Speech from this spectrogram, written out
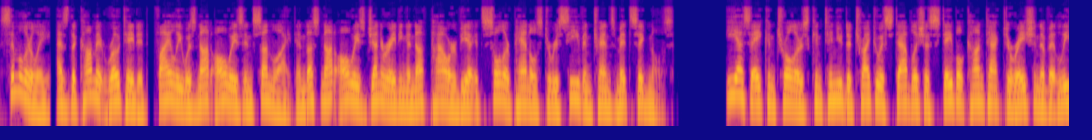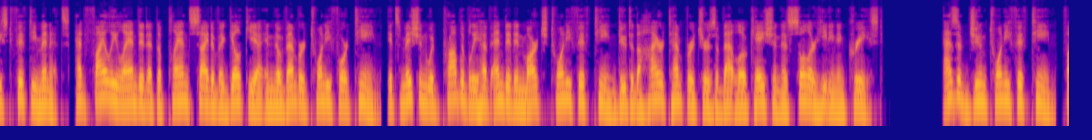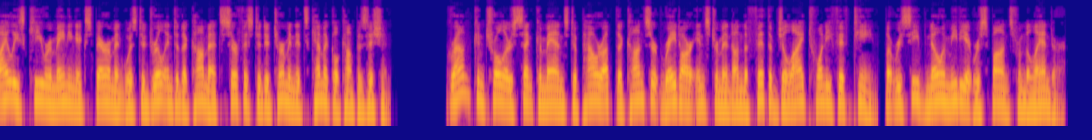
Similarly, as the comet rotated, Philae was not always in sunlight and thus not always generating enough power via its solar panels to receive and transmit signals. ESA controllers continued to try to establish a stable contact duration of at least 50 minutes. Had Philae landed at the planned site of Agilkia in November 2014, its mission would probably have ended in March 2015 due to the higher temperatures of that location as solar heating increased. As of June 2015, Philae's key remaining experiment was to drill into the comet's surface to determine its chemical composition. Ground controllers sent commands to power up the CONSERT radar instrument on 5 July 2015, but received no immediate response from the lander.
